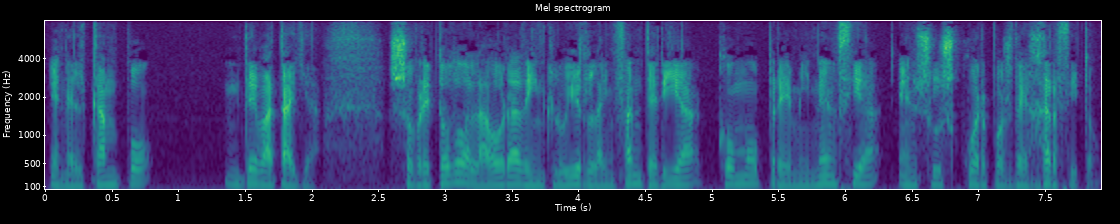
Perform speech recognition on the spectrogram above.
en el campo de batalla, sobre todo a la hora de incluir la infantería como preeminencia en sus cuerpos de ejército.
